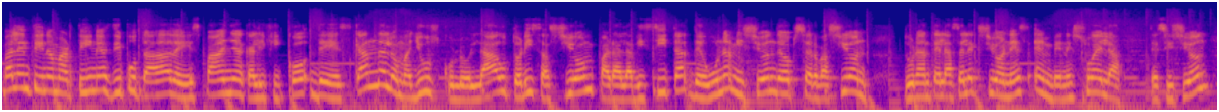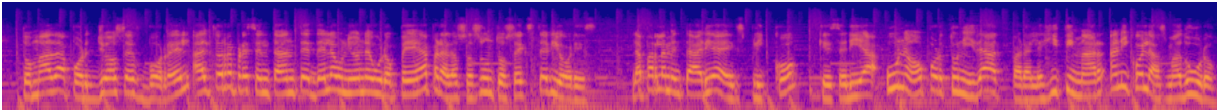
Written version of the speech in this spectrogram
Valentina Martínez, diputada de España, calificó de escándalo mayúsculo la autorización para la visita de una misión de observación durante las elecciones en Venezuela, decisión tomada por Joseph Borrell, alto representante de la Unión Europea para los Asuntos Exteriores. La parlamentaria explicó que sería una oportunidad para legitimar a Nicolás Maduro.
